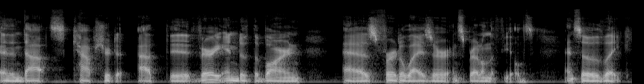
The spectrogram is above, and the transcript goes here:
and then that's captured at the very end of the barn as fertilizer and spread on the fields. And so, like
